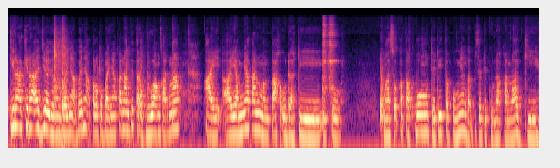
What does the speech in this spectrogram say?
Kira-kira aja jangan banyak-banyak. Kalau kebanyakan nanti terbuang karena ay ayamnya kan mentah udah di itu masuk ke tepung, jadi tepungnya nggak bisa digunakan lagi.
